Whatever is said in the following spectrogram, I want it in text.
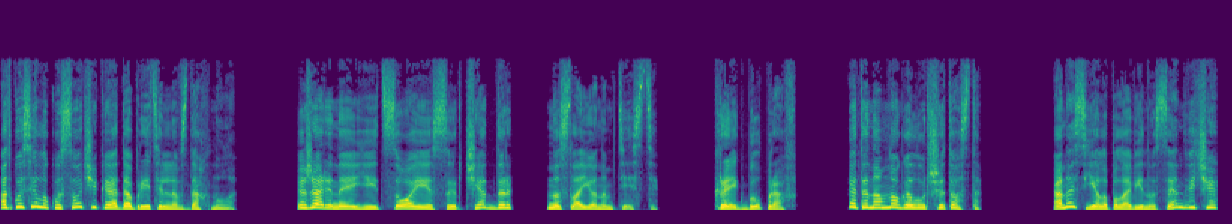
откусила кусочек и одобрительно вздохнула. Жареное яйцо и сыр чеддер на слоеном тесте. Крейг был прав. Это намного лучше тоста. Она съела половину сэндвича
